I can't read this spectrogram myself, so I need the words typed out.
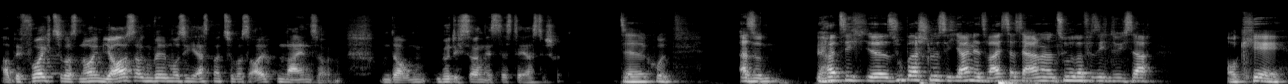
Aber bevor ich zu was Neuem Ja sagen will, muss ich erstmal zu was Altem Nein sagen. Und darum würde ich sagen, ist das der erste Schritt. Sehr cool. Also hört sich äh, super schlüssig an. Jetzt weiß dass der andere Zuhörer für sich natürlich sagt, okay,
